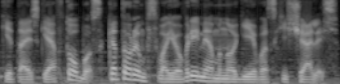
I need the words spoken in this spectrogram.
китайский автобус, которым в свое время многие восхищались.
